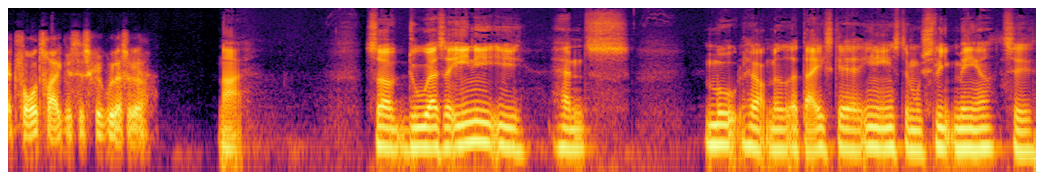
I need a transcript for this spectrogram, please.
at foretrække, hvis det skal kunne lade sig gøre. Nej. Så du er altså enig i hans mål her med, at der ikke skal en eneste muslim mere til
